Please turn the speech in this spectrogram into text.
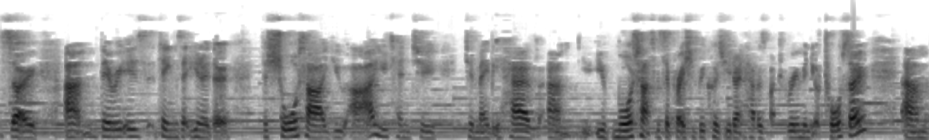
So um, there is things that you know the the shorter you are, you tend to to maybe have um, you, you, have more chance of separation because you don't have as much room in your torso. Um,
